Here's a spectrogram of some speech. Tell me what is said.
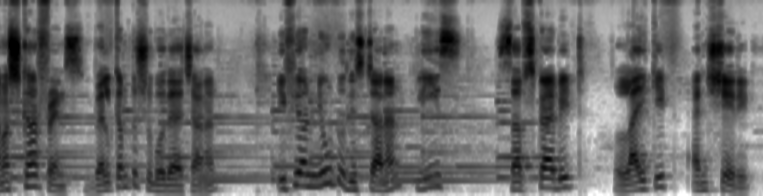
Namaskar friends, welcome to Shubhodaya channel. If you are new to this channel, please subscribe it, like it and share it.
